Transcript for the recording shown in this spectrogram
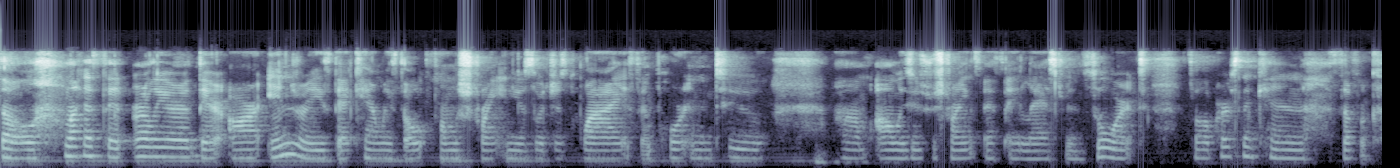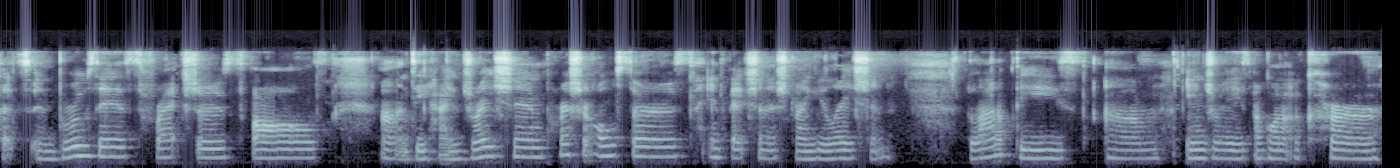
So, like I said earlier, there are injuries that can result from restraint use, which is why it's important to um, always use restraints as a last resort. So, a person can suffer cuts and bruises, fractures, falls, uh, dehydration, pressure ulcers, infection, and strangulation. A lot of these um, injuries are going to occur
